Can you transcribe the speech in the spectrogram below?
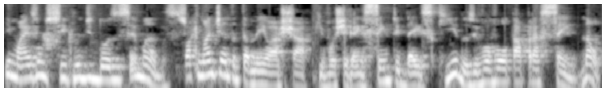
e mais um ciclo de 12 semanas. Só que não adianta também eu achar que vou chegar em 110 quilos e vou voltar para 100. Não,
